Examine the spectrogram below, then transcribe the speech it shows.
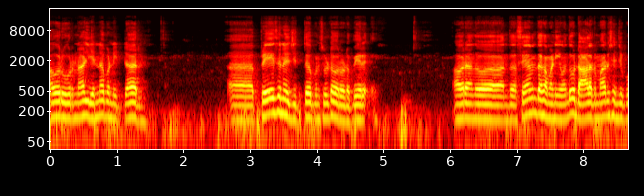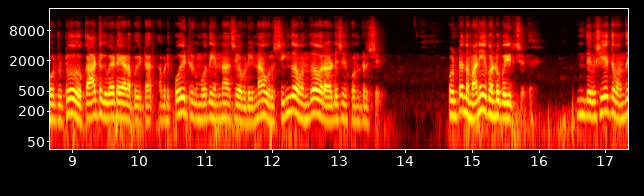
அவர் ஒரு நாள் என்ன பண்ணிட்டார்? பிரேசனஜித்து அப்படின்னு சொல்லிட்டு அவரோட பேர். அவர் அந்த அந்த சேவந்தக மணியை வந்து ஒரு டாலர் மாதிரி செஞ்சு போட்டுட்டு காட்டுக்கு வேட்டையாட போயிட்டார். அப்படி போயிட்டு இருக்கும்போது என்னாச்சு அப்படின்னா ஒரு சிங்கம் வந்து அவரை அடித்து கொண்டுருச்சு கொண்டு அந்த மணியை கொண்டு போயிடுச்சு இந்த விஷயத்தை வந்து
